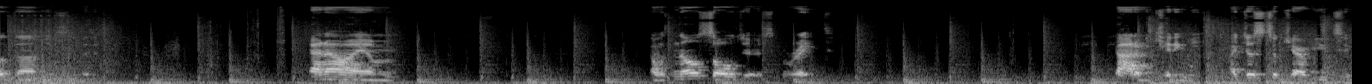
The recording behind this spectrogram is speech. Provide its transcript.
You stupid. And now I am. I was no soldiers. Great. Gotta be kidding me. I just took care of you two.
